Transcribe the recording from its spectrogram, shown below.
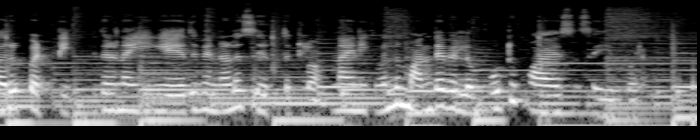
கருப்பட்டி இதில் நான் இங்கே எது வேணாலும் சேர்த்துக்கலாம். நான் இன்றைக்கி வந்து மண்டை வெல்லம் போட்டு பாயாசம் செய்ய போகிறேன்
